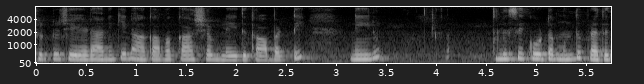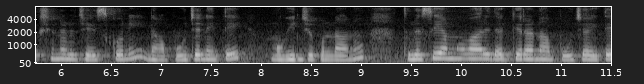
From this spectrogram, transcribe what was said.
చుట్టూ చేయడానికి నాకు అవకాశం లేదు కాబట్టి నేను తులసి కోట ముందు ప్రదక్షిణలు చేసుకొని నా పూజనైతే ముగించుకున్నాను. తులసి అమ్మవారి దగ్గర నా పూజ అయితే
